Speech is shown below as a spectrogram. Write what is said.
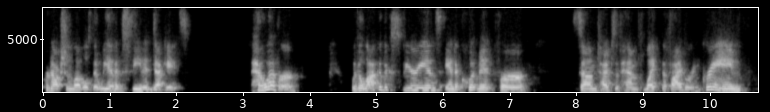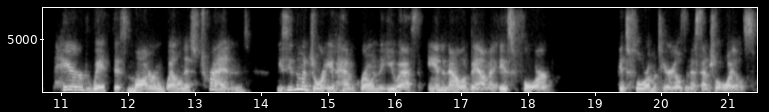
production levels that we haven't seen in decades. However, with a lack of experience and equipment for some types of hemp, like the fiber and grain, paired with this modern wellness trend, we see the majority of hemp grown in the US and in Alabama is for its floral materials and essential oils.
